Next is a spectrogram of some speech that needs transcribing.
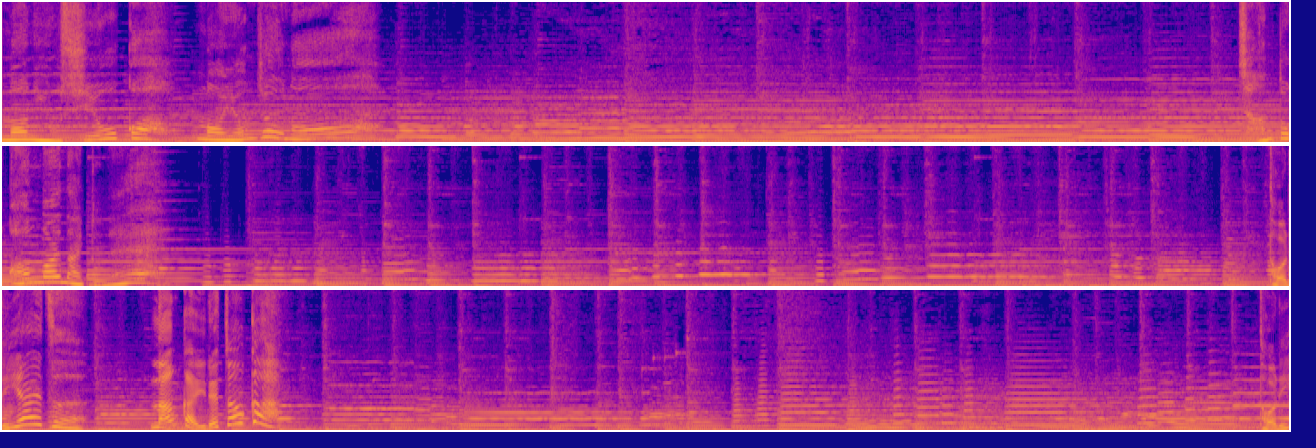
何をしようか。悩んじゃうな。ちゃんと考えないとね。とりあえずなんか入れちゃうか。とりあ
